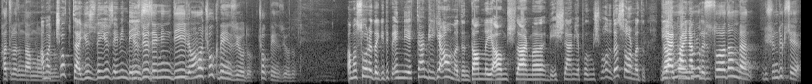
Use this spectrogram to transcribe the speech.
hatırladım Damla olduğunu. Ama çok da yüzde yüz emin değilsin. Yüzde yüz emin değilim ama çok benziyordu. Çok benziyordu. Ama sonra da gidip emniyetten bilgi almadın. Damla'yı almışlar mı? Bir işlem yapılmış mı? Onu da sormadın. Diğer Damla olduğunu kaynakların... sonradan ben düşündükçe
